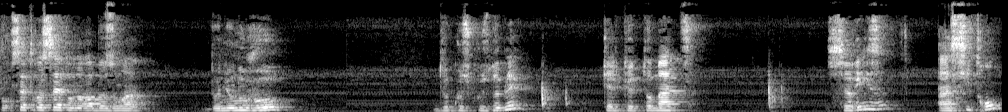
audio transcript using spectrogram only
Pour cette recette, on aura besoin d'oignons nouveaux, de couscous de blé, quelques tomates cerises, un citron,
